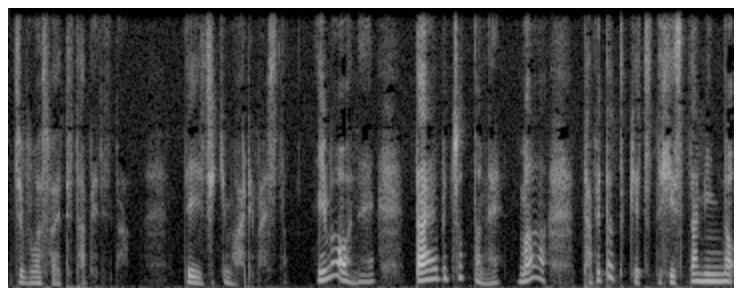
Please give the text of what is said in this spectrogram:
自分はそうやって食べてた。っていう時期もありました。今はねだいぶちょっとねまあ食べた時はちょっとヒスタミンの、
